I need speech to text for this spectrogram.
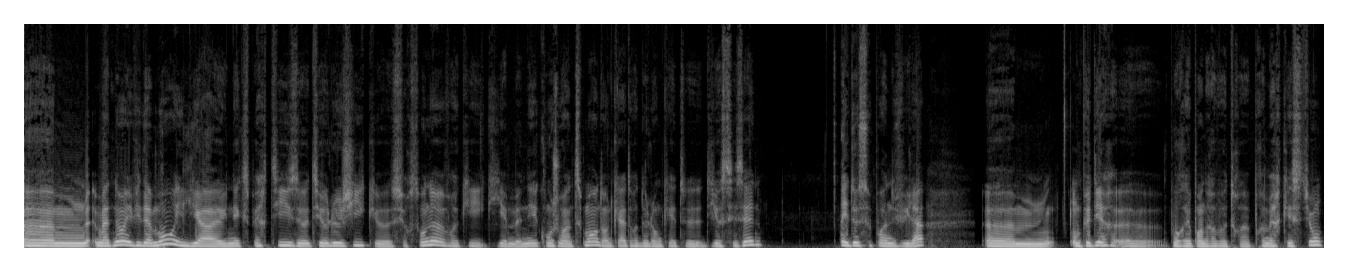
Euh, maintenant, évidemment, il y a une expertise théologique euh, sur son œuvre qui, est menée conjointement dans le cadre de l'enquête diocésaine. Et de ce point de vue-là, euh, on peut dire, pour répondre à votre première question,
